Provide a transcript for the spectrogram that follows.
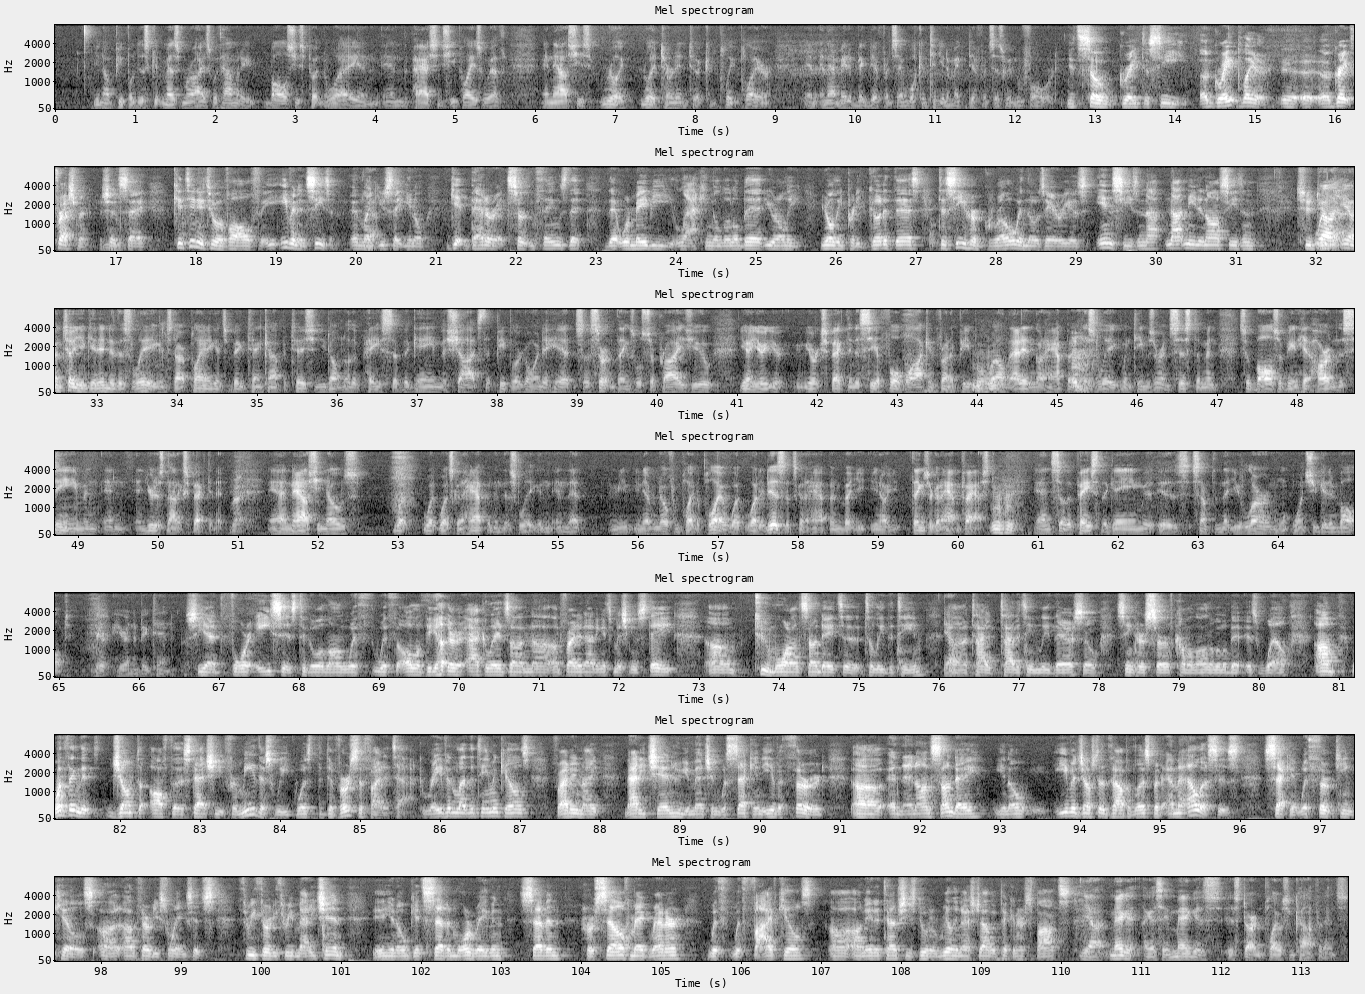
you know, people just get mesmerized with how many balls she's putting away and, and the passion she plays with. And now she's really, really turned into a complete player and, and that made a big difference and will continue to make a difference as we move forward. It's so great to see a great player, a, great freshman, I should mm-hmm. say, continue to evolve even in season and like yeah. you say you know get better at certain things that that were maybe lacking a little bit you're only you're only pretty good at this to see her grow in those areas in season not not need an off season to do well, that. you know, until you get into this league and start playing against Big Ten competition, you don't know the pace of the game, the shots that people are going to hit. So certain things will surprise you. You know, you're you're, you're expecting to see a full block in front of people. Mm-hmm. Well, that isn't going to happen in this league when teams are in system, and so balls are being hit hard in the seam, and, and, and you're just not expecting it. Right. And now she knows what, what what's going to happen in this league, and, and that I mean, you never know from play to play what, what it is that's going to happen, but you, you know you, things are going to happen fast, mm-hmm. and so the pace of the game is something that you learn once you get involved here, here in the Big Ten. She had four aces to go along with, with all of the other accolades on uh, on Friday night against Michigan State. Um, two more on Sunday to, to lead the team, yeah. uh, tie, tie the team lead there. So seeing her serve come along a little bit as well. Um, one thing that jumped off the stat sheet for me this week was the diversified attack. Raven led the team in kills Friday night. Maddie Chin, who you mentioned, was second. Eva third. Uh, and then on Sunday, you know, Eva jumps to the top of the list, but Emma Ellis is second with 13 kills on, on 30 swings. It's 333. Maddie Chin, you know, gets seven more. Raven seven herself. Meg Renner with with five kills uh, on eight attempts. She's doing a really nice job of picking her spots. Yeah, Meg. Like I say, Meg is is starting to play with some confidence,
